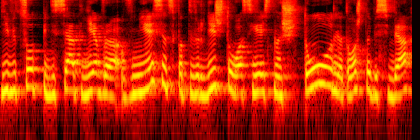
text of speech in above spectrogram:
900 650 евро в месяц подтвердить, что у вас есть на счету для того, чтобы себя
